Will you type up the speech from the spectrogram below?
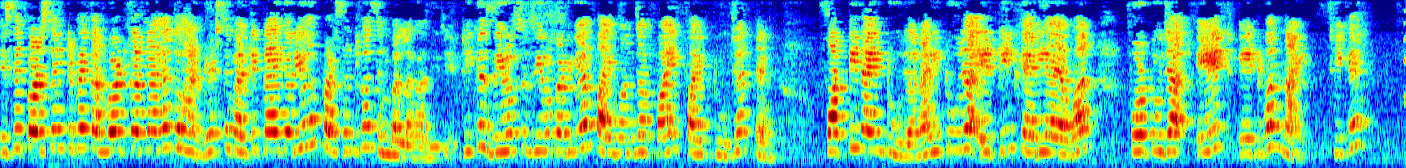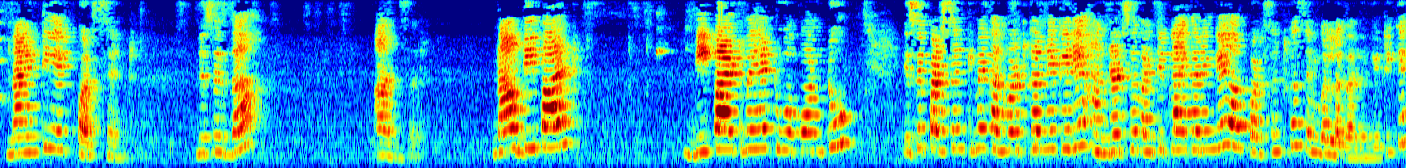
इसे परसेंट में कन्वर्ट करना है तो 100 से मल्टीप्लाई करिए और परसेंट का सिंबल लगा दीजिए, ठीक है? ज़ीरो से ज़ीरो कट गया फाइव वन जा फाइव फाइव टू जा टेन फोर्टी नाइन टू जा नाइन टू जा एटीन कैरी आया वन फोर टू जा एट एट वन नाइन ठीक है? Ninety eight percent this is the answer now D part D part में है टू अपॉन टू इसे परसेंट में कन्वर्ट करने के लिए हंड्रेड से मल्टीप्लाई करेंगे और परसेंट का सिंबल लगा देंगे, ठीक है?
